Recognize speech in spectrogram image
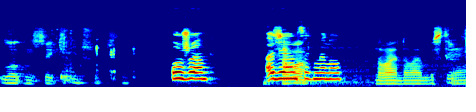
локнут себе кинет, чтоб- Уже 11 Сова. минут. Давай, давай, быстрее.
